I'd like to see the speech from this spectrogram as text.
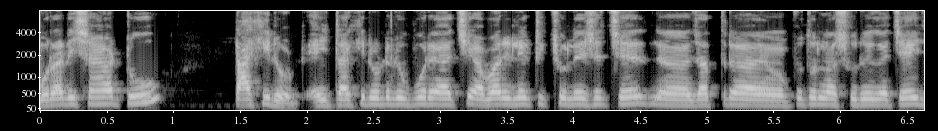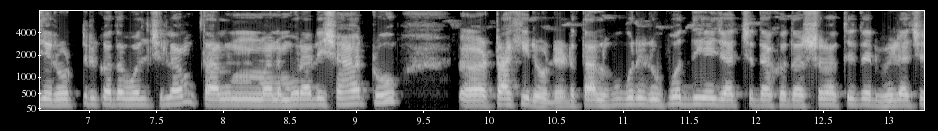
মুরারি সাহা টু টাকি রোড। এই টাকি রোডের উপরে আছে আবার ইলেকট্রিক চলে এসেছে যাত্রা আহ, পুতুল নাচ শুরু হয়ে গেছে। এই যে রোডটির কথা বলছিলাম তাল মানে মুরারি সাহা টু টাকি রোড। এটা তালপুকুরের উপর দিয়ে যাচ্ছে। দেখো দর্শনার্থীদের ভিড় আছে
